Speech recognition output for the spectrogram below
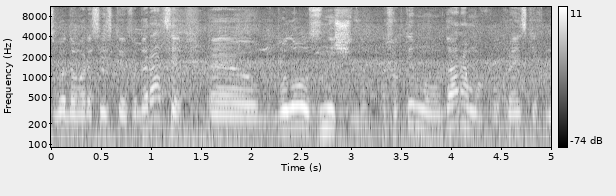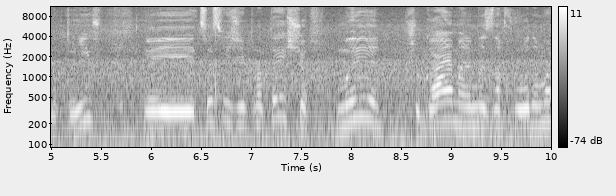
згодом Російської Федерації, е, було знищено ефективним ударом українських нептунів. І це свідчить про те, що ми шукаємо і ми знаходимо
